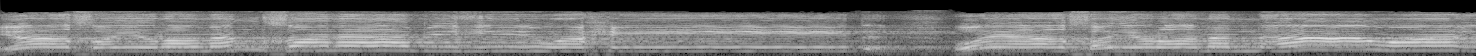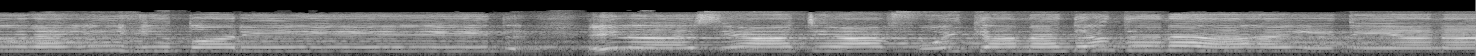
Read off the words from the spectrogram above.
يا خير من خلا به وحيد. ويا خير من آوى إليه طريد. إلى سعة عفوك مددنا أيدينا.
